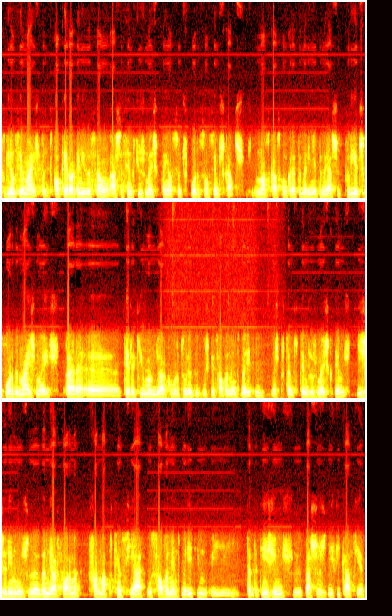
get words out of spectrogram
poderiam ser mais. Portanto, qualquer organização acha sempre que os meios que tem ao seu dispor são sempre escassos. No nosso caso concreto, a Marinha também acha que podia dispor de mais meios para uh, ter aqui uma melhor cobertura de busca e salvamento marítimo. Mas, portanto, temos os meios que temos e gerimos da, da melhor forma de forma a potenciar o salvamento marítimo e, portanto, atingimos eh, taxas de eficácia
